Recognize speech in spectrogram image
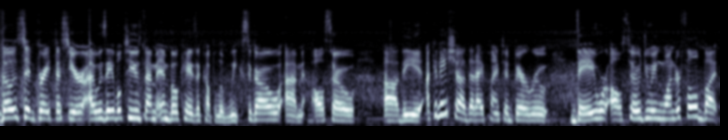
Those did great this year. I was able to use them in bouquets a couple of weeks ago. Um, also, uh, the echinacea that I planted bare root, they were also doing wonderful, but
